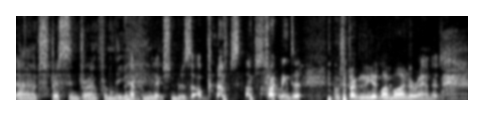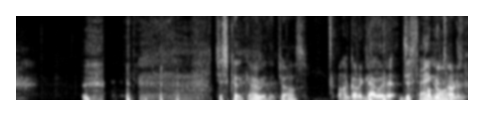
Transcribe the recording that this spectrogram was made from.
uh, stress syndrome from the uh, from the election result, but I'm, I'm struggling to I'm struggling to get my mind around it. Just got to go with it, Giles. I got to go with it. just hang Probably on. To,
